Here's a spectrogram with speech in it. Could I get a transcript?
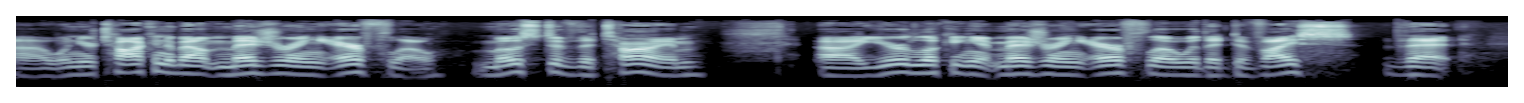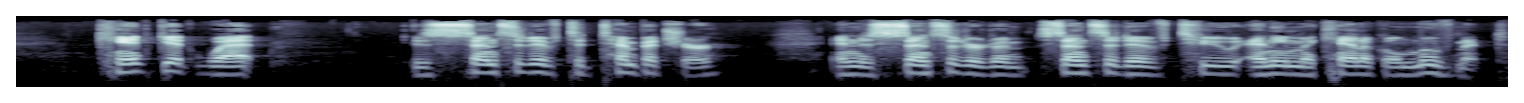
Uh, when you're talking about measuring airflow, most of the time uh, you're looking at measuring airflow with a device that can't get wet, is sensitive to temperature, and is sensitive to, sensitive to any mechanical movement.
